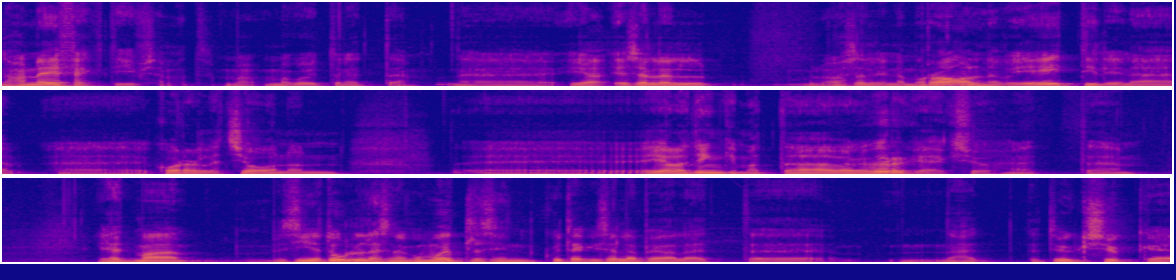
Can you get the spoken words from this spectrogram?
noh, on efektiivsemad, ma, ma kujutan ette. ja, ja sellel noh, selline moraalne või eetiline korrelatsioon on, ei ole tingimata väga kõrge, eks ju, et ja et ma siia tulles nagu mõtlesin kuidagi selle peale, et noh, et, et üks sihuke,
